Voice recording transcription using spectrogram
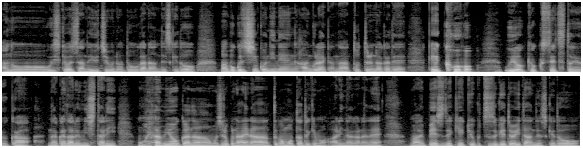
あのウイスキーおじさんの YouTube の動画なんですけど、まあ、僕自身こう2年半ぐらいかな撮ってる中で結構紆余曲折というか中だるみしたりもうやめようかな面白くないなとか思った時もありながらねマイペースで結局続けてはいたんですけど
